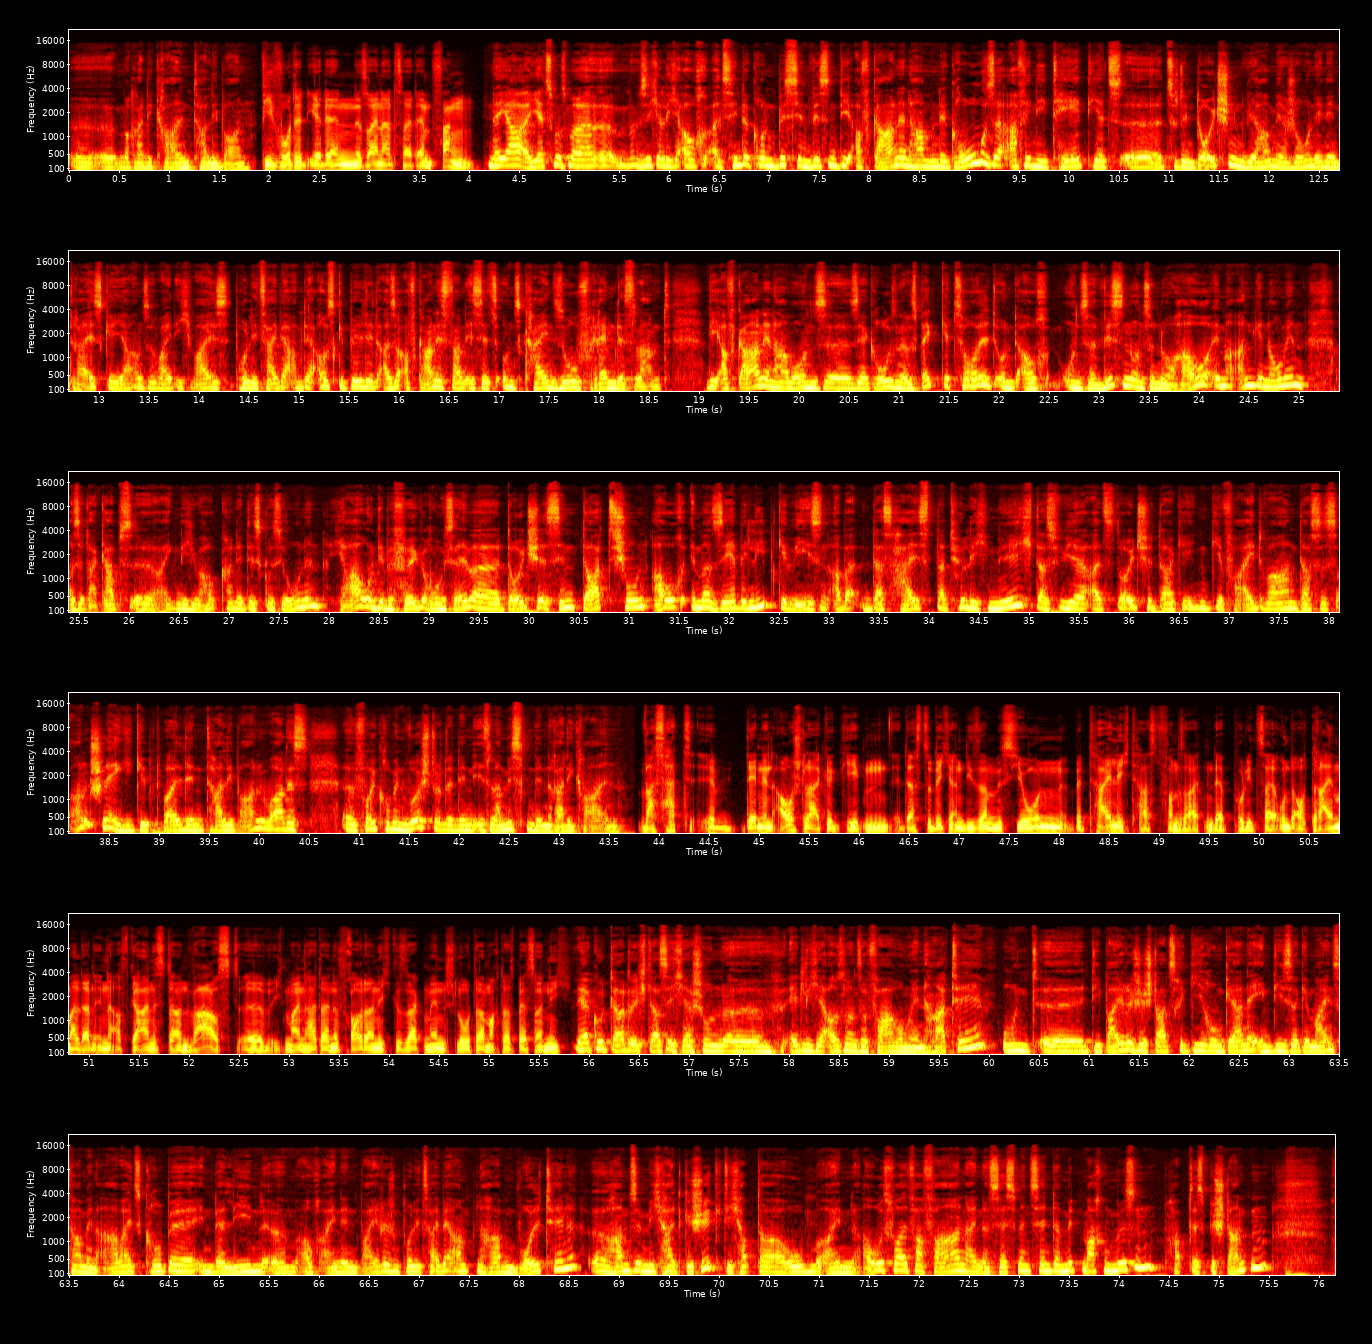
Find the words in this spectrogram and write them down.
äh, äh, radikalen Taliban. Wie wurdet ihr denn seinerzeit empfangen? Naja, jetzt muss man äh, sicherlich auch als Hintergrund ein bisschen wissen, die Afghanen haben eine große Affinität jetzt äh, zu den Deutschen. Wir haben ja schon in den 30er Jahren, soweit ich weiß, Polizeibeamte ausgebildet. Also Afghanistan ist jetzt uns kein so fremdes Land. Die Afghanen haben uns äh, sehr großen Respekt gezollt und auch unser Wissen, unser Know-how immer angenommen. Also da gab es äh, eigentlich überhaupt keine Diskussionen. Ja, und die Bevölkerung selber, Deutsche sind dort schon auch immer sehr beliebt gewesen. Aber das heißt natürlich nicht, dass wir als Deutsche dagegen gefeit waren, dass es Anschläge gibt, weil den Taliban war das äh, vollkommen wurscht oder den Islamisten, den Radikalen. Was hat äh, denn den Ausschlag gegeben, dass du dich an dieser Mission beteiligt hast von Seiten der Polizei und auch dreimal dann in Afghanistan warst? Äh, ich meine, hat deine Frau da nicht gesagt, Mensch, Lothar, mach das besser nicht? Ja gut, dadurch, dass ich ja schon etliche Auslandserfahrungen hatte, hatte und äh, die bayerische Staatsregierung gerne in dieser gemeinsamen Arbeitsgruppe in Berlin ähm, auch einen bayerischen Polizeibeamten haben wollten, äh, haben sie mich halt geschickt. Ich habe da oben ein Auswahlverfahren, ein Assessment Center mitmachen müssen, habe das bestanden,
